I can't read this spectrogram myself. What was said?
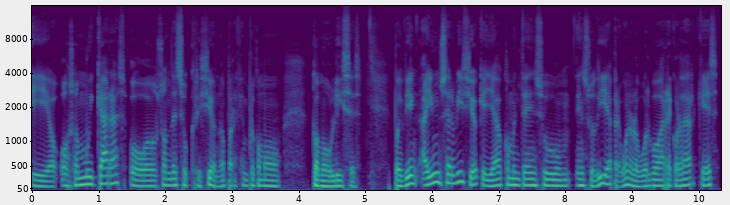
y o, son muy caras o son de suscripción, ¿no? Por ejemplo, como, como Ulises. Pues bien, hay un servicio que ya os comenté en su, en su día, pero bueno, lo vuelvo a recordar, que es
